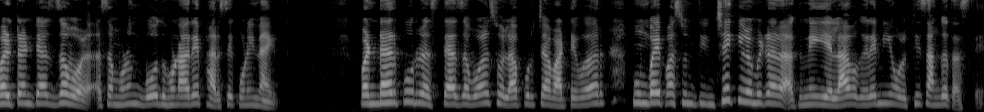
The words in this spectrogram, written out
फलटणच्या जवळ असं म्हणून बोध होणारे फारसे कोणी नाहीत. पंढरपूर रस्त्याजवळ सोलापूरच्या वाटेवर मुंबईपासून तीनशे किलोमीटर अग्नेयेला वगैरे मी ओळखी सांगत असते.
